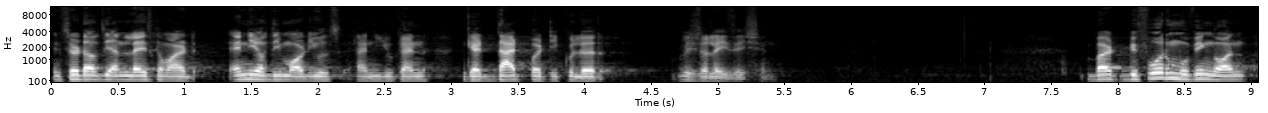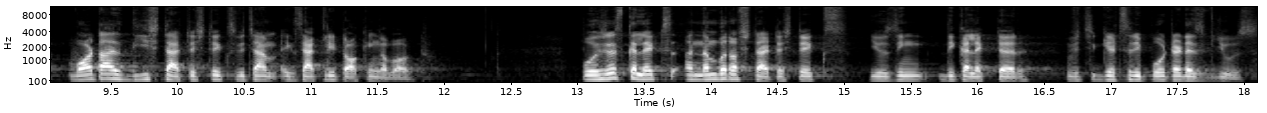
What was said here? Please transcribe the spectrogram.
instead of the analyze command, any of the modules, and you can get that particular visualization. But before moving on, what are these statistics which I'm exactly talking about? Postgres collects a number of statistics using the collector, which gets reported as views.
